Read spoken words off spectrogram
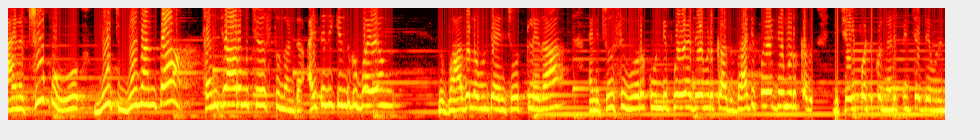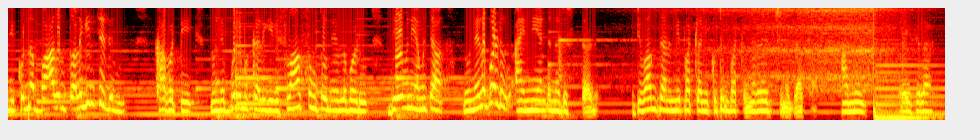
ఆయన చూపు భూ భూమంతా సంచారం చేస్తుందంట. అయితే నీకెందుకు భయం? నువ్వు బాధలో ఉంటే ఆయన చూడలేదా ఆయన చూసి ఊరకు ఉండిపోయే దేవుడు కాదు దాటిపోయే దేవుడు కాదు. నీ చేయి పట్టుకొని నడిపించే దేవుడు నీకున్న బాధను తొలగించే దేవుడు. కాబట్టి నువ్వు నిబ్బరము కలిగి విశ్వాసంతో నిలబడు. దేవుని ఏమంట నువ్వు నిలబడు ఆయన నీ అంట నడుస్తాడు. ఇటు వాగ్దానం మీ పట్ల నీ కుటుంబం పట్ల నెరవేర్చును గాక. ఆమె ప్రైజ్లాడు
